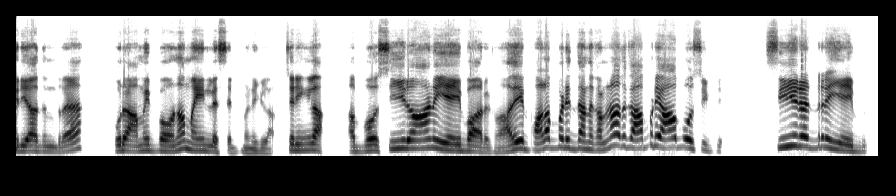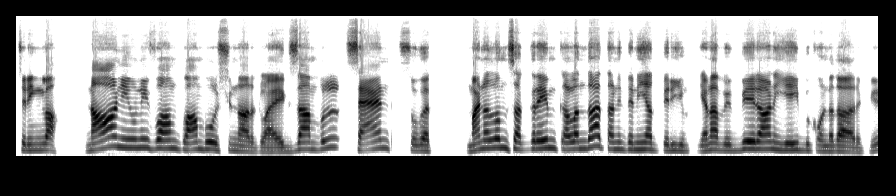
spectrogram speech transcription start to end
தெரியாதுன்ற ஒரு அமைப்பை வேணா மைண்ட்ல செட் பண்ணிக்கலாம். சரிங்களா? அப்போ சீரான இயல்பா இருக்கும் அதே பலப்படித்தான கலனா அதுக்கு அப்படியே ஆப்போசிட் சீரற்ற இயல்பு. சரிங்களா? நான் யூனிஃபார்ம் காம்போசிஷனா இருக்கலாம். எக்ஸாம்பிள் சாண்ட் சுகர் மணலும் சர்க்கரையும் கலந்தா தனித்தனியா தெரியும். ஏன்னா வெவ்வேறான இயல்பு கொண்டதா இருக்கு.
